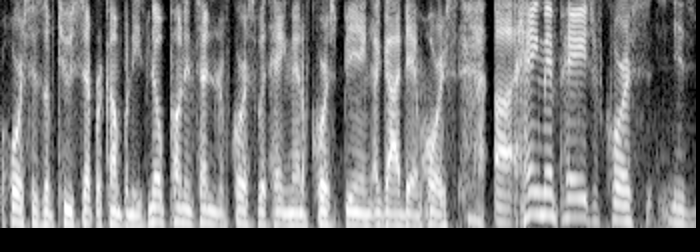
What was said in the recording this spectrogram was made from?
horses of two separate companies. No pun intended, of course, with Hangman, of course, being a goddamn horse. Uh, Hangman Page, of course, is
